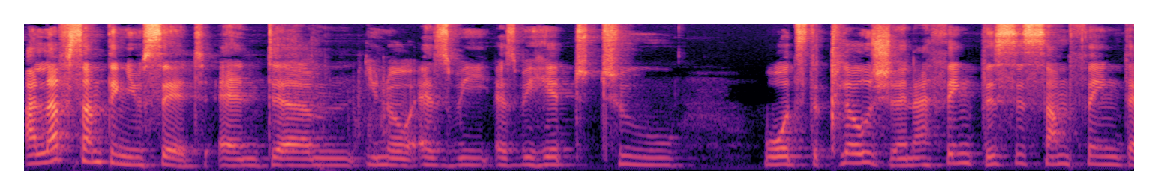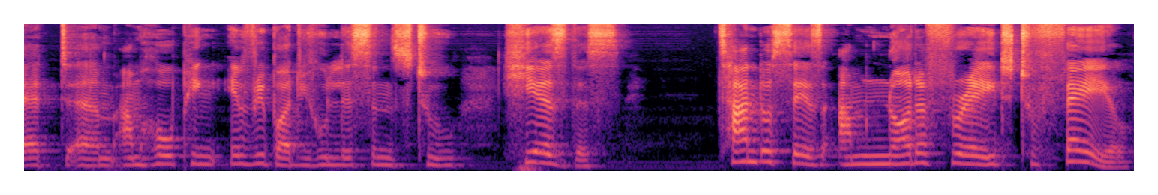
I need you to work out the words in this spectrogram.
I love something you said, and um, you know, as we as we head towards the closure, and I think this is something that um, I'm hoping everybody who listens to hears this. Thando says, "I'm not afraid to fail."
